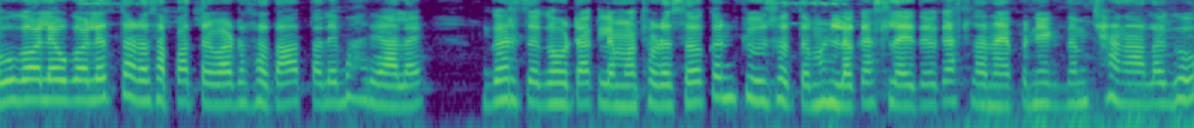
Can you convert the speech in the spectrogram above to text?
उगवल्या उगवल्याच थोडासा पातळ वाटत होता आता लय भारी आलाय. घरचं गहू टाकल्यामुळे थोडंसं कन्फ्यूज होतं म्हणलं कसला आहे तर कसला नाही पण एकदम छान आला गहू.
